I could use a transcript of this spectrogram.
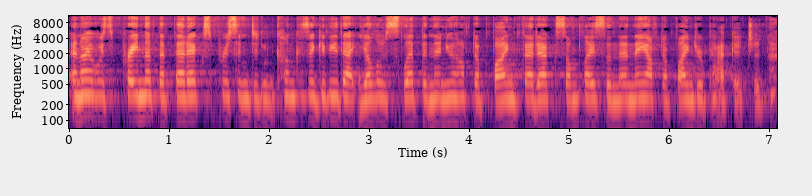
And I was praying that the FedEx person didn't come because they give you that yellow slip and then you have to find FedEx someplace and then they have to find your package. And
